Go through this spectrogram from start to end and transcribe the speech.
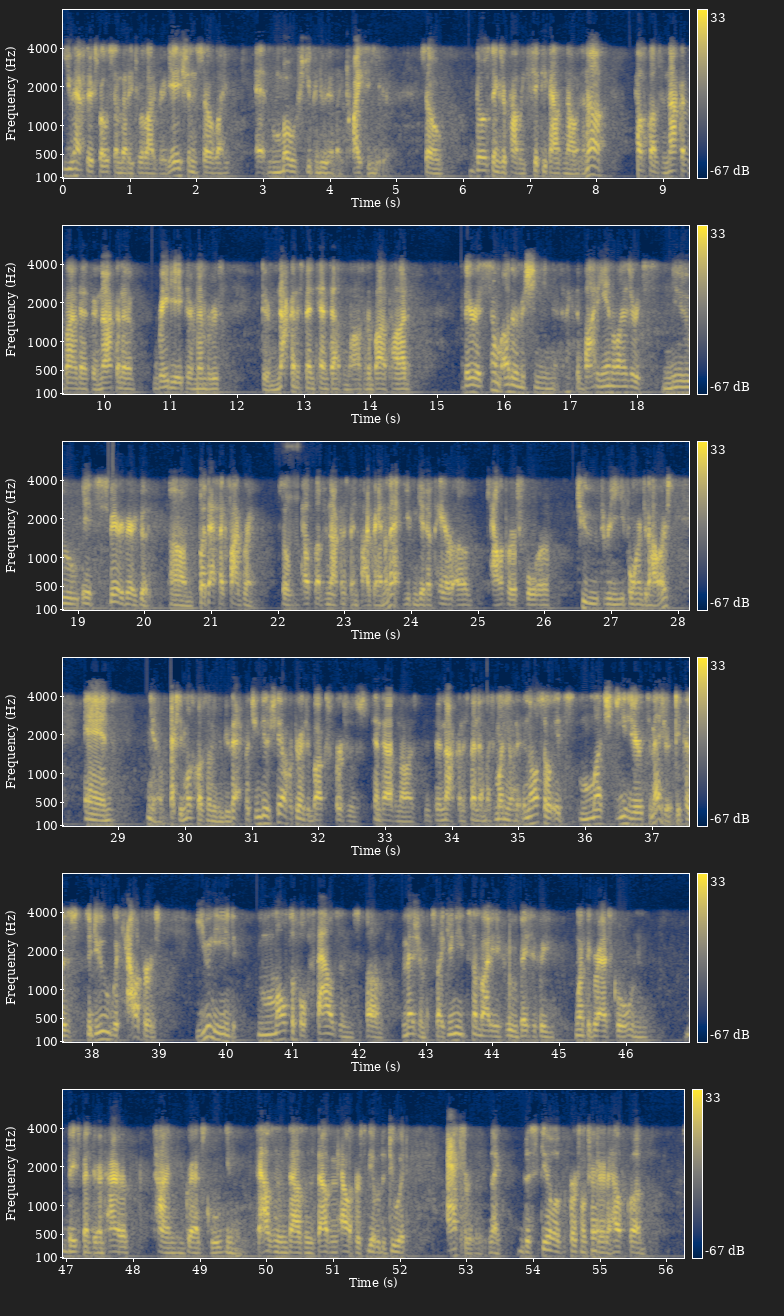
You have to expose somebody to a lot of radiation. So like at most you can do that like twice a year. So those things are probably $50,000 and up. Health clubs are not going to buy that. They're not going to radiate their members. They're not going to spend $10,000 on a pod. There is some other machine, like the body analyzer. It's new. It's very, very good. Um, but that's like five grand. So mm-hmm. health clubs are not going to spend five grand on that. You can get a pair of calipers for two, three, four hundred dollars, and you know, actually most clubs don't even do that. But you can get a scale for three hundred bucks versus ten thousand dollars. They're not going to spend that much money on it, and also it's much easier to measure because to do with calipers, you need multiple thousands of measurements. Like you need somebody who basically went to grad school and they spent their entire time in grad school, you know, thousands and thousands and thousands of calipers to be able to do it accurately. Like the skill of the personal trainer at a health club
